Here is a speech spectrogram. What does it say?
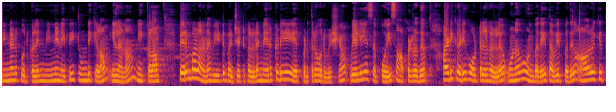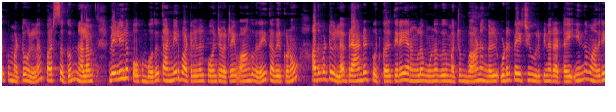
மின்னணு பொருட்களின் மின் இணைப்பை துண்டிக்கலாம் இல்லைனா நீக்கலாம். பெரும்பாலான வீட்டு பட்ஜெட்டுகளில் நெருக்கடியை ஏற்படுத்துகிற ஒரு விஷயம் வெளியே போய் சாப்பிட்றது. அடிக்கடி ஹோட்டல்களில் உணவு உண்பதை தவிர்ப்பது ஆரோக்கியத்துக்கு மட்டும் இல்லை பர்சுக்கும் நலம். வெளியில் போகும்போது தண்ணீர் பாட்டில்கள் போன்றவற்றை வாங்குவதை தவிர்க்கணும். அது மட்டும் இல்லை பிராண்டட் பொருட்கள் திரையரங்கில் உணவு மற்றும் பானங்கள் உடற்பயிற்சி உறுப்பினர் அட்டை இந்த மாதிரி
